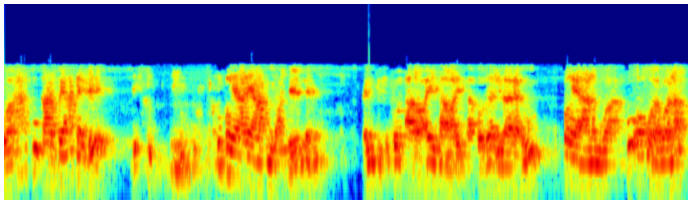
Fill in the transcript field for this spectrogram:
wah, aku karpe akeh deh. Itu pengirannya aku lanjut. Ini disebut aro'ai samari takoda ilahahu. Pengirannya aku, aku hawa nafsu.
